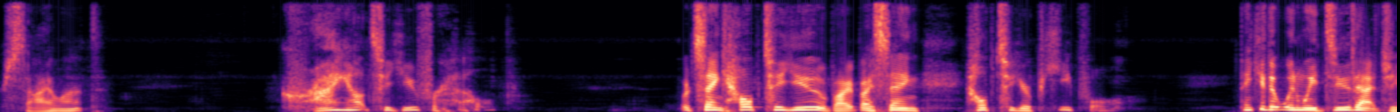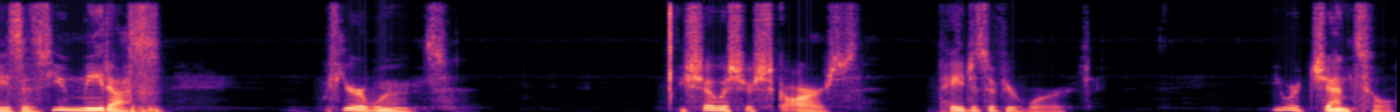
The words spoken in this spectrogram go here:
or silent, crying out to you for help. Lord, saying help to you by, by saying help to your people. Thank you that when we do that, Jesus, you meet us with your wounds. You show us your scars, pages of your word. You are gentle,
